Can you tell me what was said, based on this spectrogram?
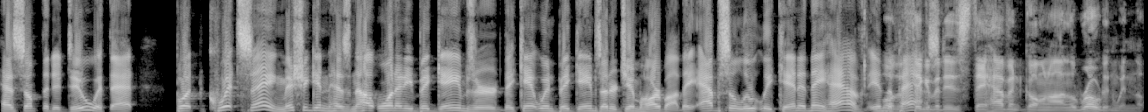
has something to do with that. But quit saying Michigan has not won any big games or they can't win big games under Jim Harbaugh. They absolutely can, and they have in well, the past. The thing of it is, they haven't gone on the road and win the,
